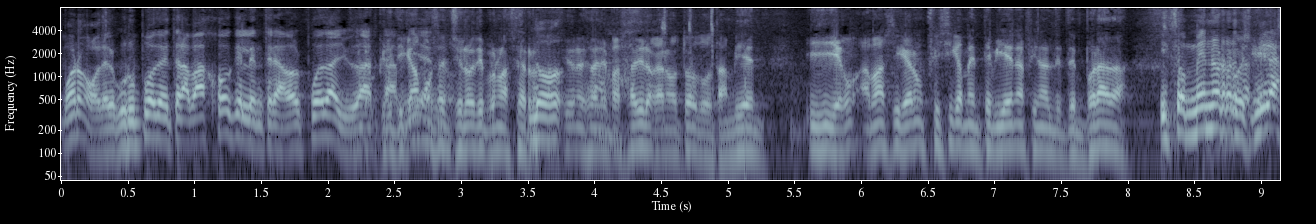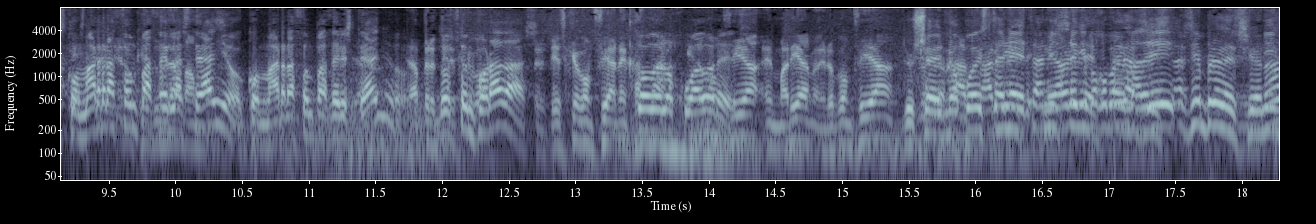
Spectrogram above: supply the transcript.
bueno, o del grupo de trabajo que el entrenador pueda ayudar. Criticamos también, a Ancelotti por no hacer No. rotaciones el año pasado y lo ganó todo también. Y llegó- además llegaron físicamente bien a final de temporada. Hizo menos Pues mira, que con más este razón año, para hacerla este año, con más razón para hacer este año. Ya, pero Dos temporadas. pero tienes que confiar en Todos Hazard, los jugadores. No confía en Mariano y no confía. José, no puedes tener un equipo como el Madrid. siempre lesionado.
